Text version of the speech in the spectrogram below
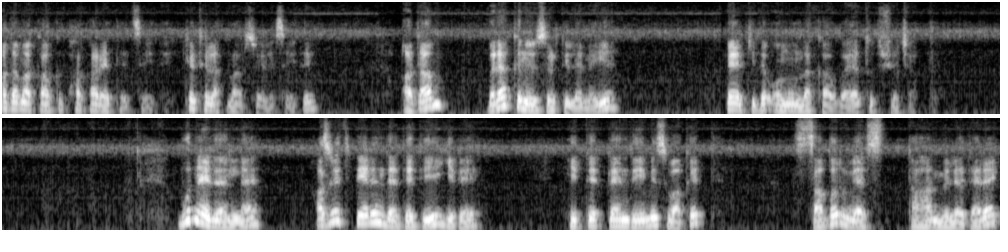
Adama kalkıp hakaret etseydi, kötü laflar söyleseydi, adam bırakın özür dilemeyi, belki de onunla kavgaya tutuşacaktı. Bu nedenle Hazreti Pir'in de dediği gibi hiddetlendiğimiz vakit sabır ve tahammül ederek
